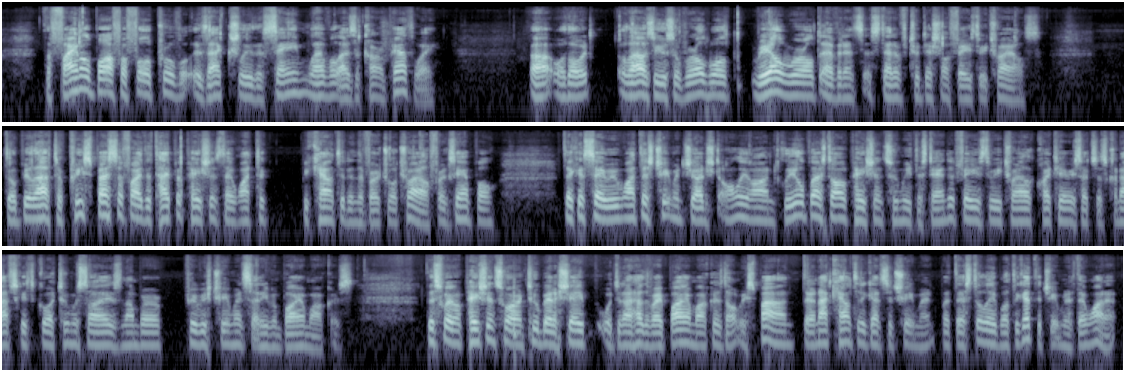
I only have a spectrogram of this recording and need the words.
The final bar for full approval is actually the same level as the current pathway, uh, although it allows the use of real world, real world evidence instead of traditional phase three trials. They'll be allowed to pre specify the type of patients they want to be counted in the virtual trial. For example, they can say we want this treatment judged only on glioblastoma patients who meet the standard phase 3 trial criteria such as Karnofsky score, tumor size, number, previous treatments, and even biomarkers. This way, when patients who are in too bad a shape or do not have the right biomarkers don't respond, they're not counted against the treatment, but they're still able to get the treatment if they want it.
